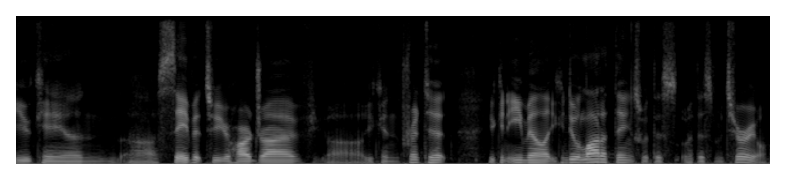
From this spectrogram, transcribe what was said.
You can uh, save it to your hard drive. Uh, you can print it. You can email it. You can do a lot of things with this with this material.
